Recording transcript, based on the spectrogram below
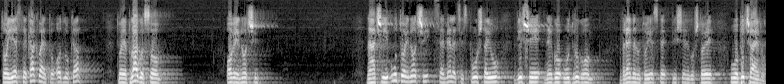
To jeste, kakva je to odluka? To je blagoslov ove noći. Znači, u toj noći se meleci spuštaju više nego u drugom vremenu, to jeste više nego što je uobičajeno.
